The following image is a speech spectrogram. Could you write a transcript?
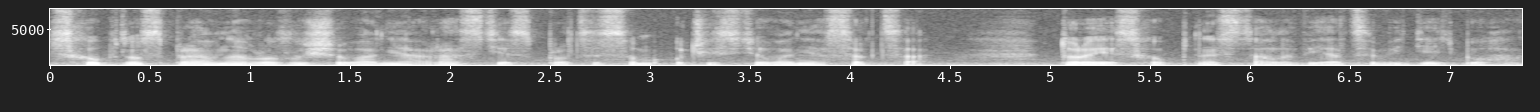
Schopnosť správneho rozlišovania rastie s procesom očisťovania srdca, ktoré je schopné stále viac vidieť Boha.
